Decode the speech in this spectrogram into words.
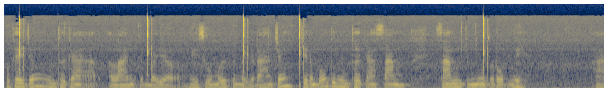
អូខេអញ្ចឹងខ្ញុំធ្វើការ align ដើម្បីងាយស្រួលមើលគឺនៅกระดาษអញ្ចឹងជាដំបូងគឺខ្ញុំធ្វើការសាំសាំចំនួនសរុបនេះថា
